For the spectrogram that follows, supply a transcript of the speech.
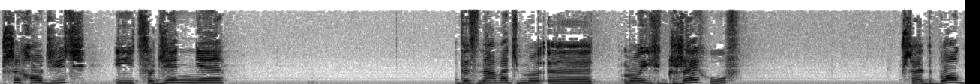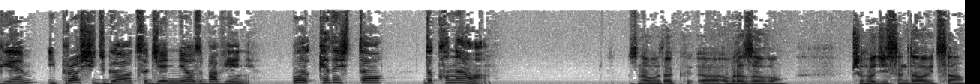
przychodzić i codziennie wyznawać mo, e, moich grzechów przed Bogiem i prosić Go codziennie o zbawienie. Bo kiedyś to dokonałam. Znowu tak e, obrazowo. Przychodzi syn do ojca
